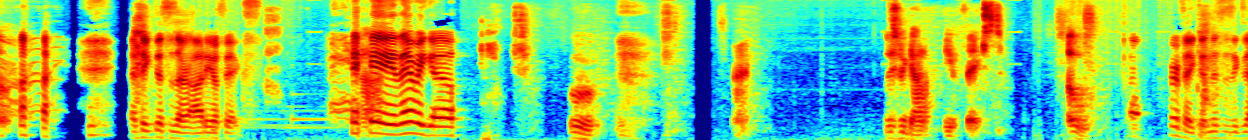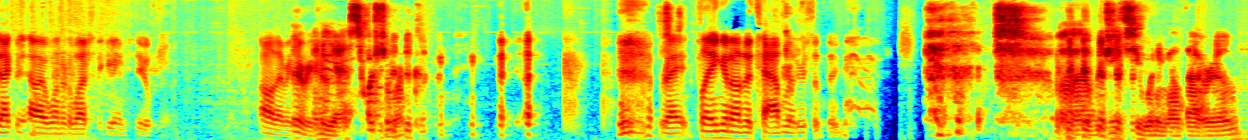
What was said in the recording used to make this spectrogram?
Oh. I think this is our audio fix. Ah. Hey, uh, there we go. Ooh. Alright. At least we got you fixed. Oh. oh. Perfect, and this is exactly how I wanted to watch the game too. Oh, there we there go. We go. NES question mark. right, playing it on a tablet or something. uh, G2 winning out that round.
